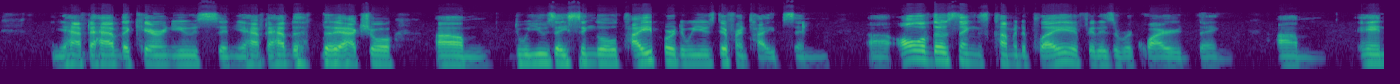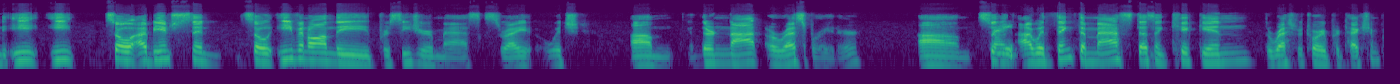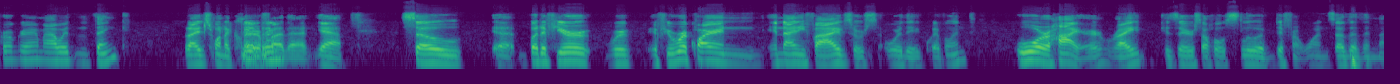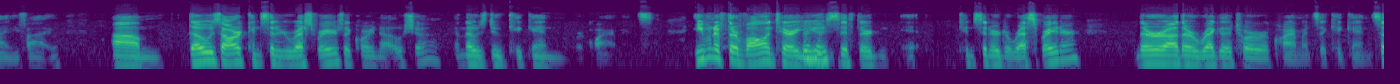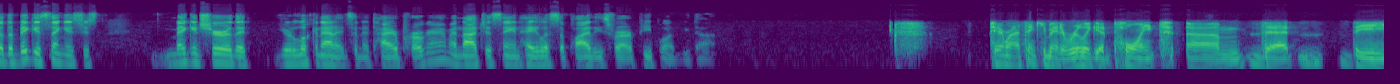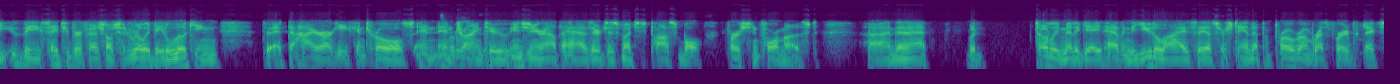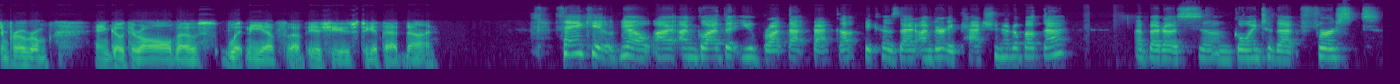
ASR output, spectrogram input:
and you have to have the care and use and you have to have the, the actual um, do we use a single type or do we use different types? And uh, all of those things come into play if it is a required thing. Um, and eat, eat so i'd be interested so even on the procedure masks, right, which um, they're not a respirator. Um, so right. I would think the mask doesn't kick in the respiratory protection program. I wouldn't think, but I just want to clarify mm-hmm. that. Yeah. So, uh, but if you're if you're requiring N95s or or the equivalent or higher, right? Because there's a whole slew of different ones other than 95. Um, those are considered respirators according to OSHA, and those do kick in requirements. Even if they're voluntary mm-hmm. use, if they're considered a respirator, there are other regulatory requirements that kick in. So the biggest thing is just making sure that you're looking at it as an entire program and not just saying, hey, let's supply these for our people and be done. Tamara, I think you made a really good point um, that the the safety professional should really be looking to, at the hierarchy of controls and, and trying to engineer out the hazards as much as possible first and foremost, uh, and then that would totally mitigate having to utilize this or stand up a program, respiratory protection program, and go through all those litany of, of issues to get that done. Thank you. No, I, I'm glad that you brought that back up because that I'm very passionate about that, about us um, going to that first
